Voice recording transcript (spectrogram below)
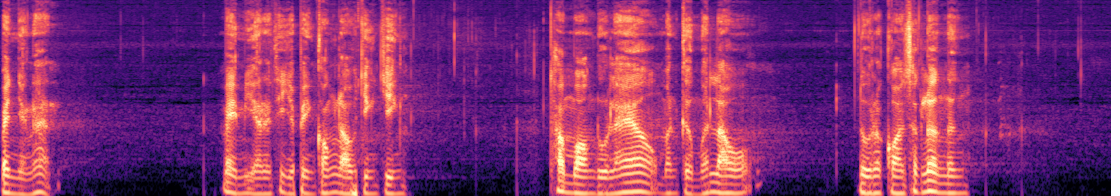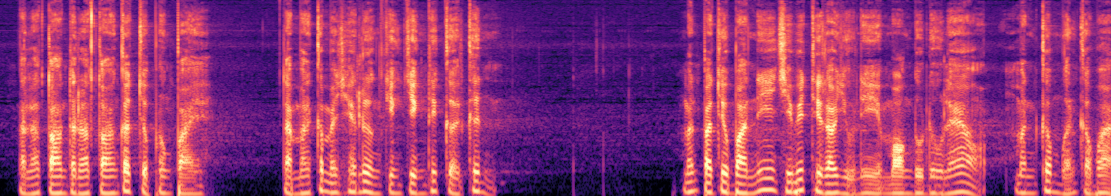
เป็นอย่างนั้น ไม่มีอะไรที่จะเป็นของเราจริง ๆ ถ้ามองดูแล้วมันเกิดเหมือนเราดูละครสักเรื่องหนึ่งแต่ละตอนแต่ละตอนก็จบลงไป แต่มันก็ไม่ใช่เรื่องจริง ๆ ที่เกิดขึ้น มันปัจจุบันนี้ชีวิตที่เราอยู่นี่มองดูดูแล้ว มันก็เหมือนกับว่า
